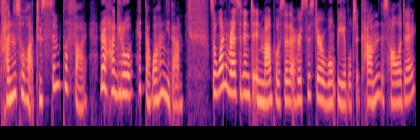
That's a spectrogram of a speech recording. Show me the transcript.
간소화, to simplify를 하기로 했다고 합니다. So one resident in Mapo said that her sister won't be able to come this holiday.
